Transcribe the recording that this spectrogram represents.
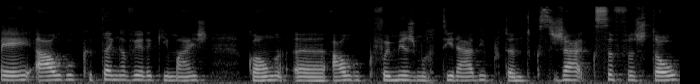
é algo que tem a ver aqui mais com uh, algo que foi mesmo retirado e, portanto, que já que se afastou,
